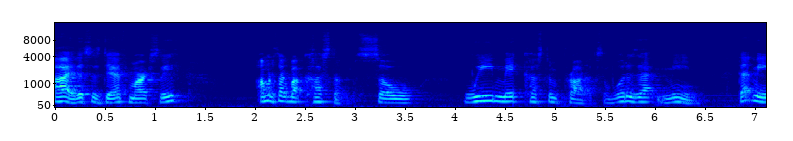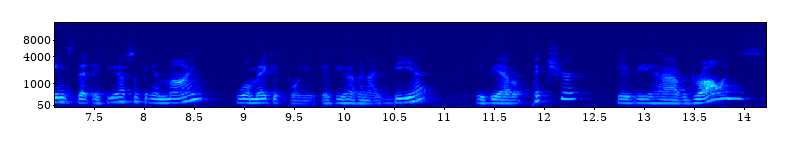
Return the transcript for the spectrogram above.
Hi, this is Dan from RX Sleeve. I'm going to talk about custom. So we make custom products. And what does that mean? That means that if you have something in mind, we'll make it for you. If you have an idea, if you have a picture, if you have drawings,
